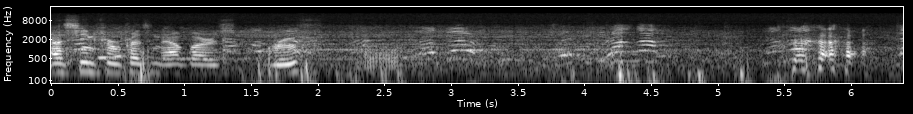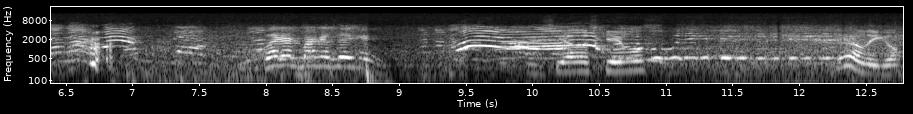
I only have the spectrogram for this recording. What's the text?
As seen from President Ablar's roof. See all those cables? They're illegal.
